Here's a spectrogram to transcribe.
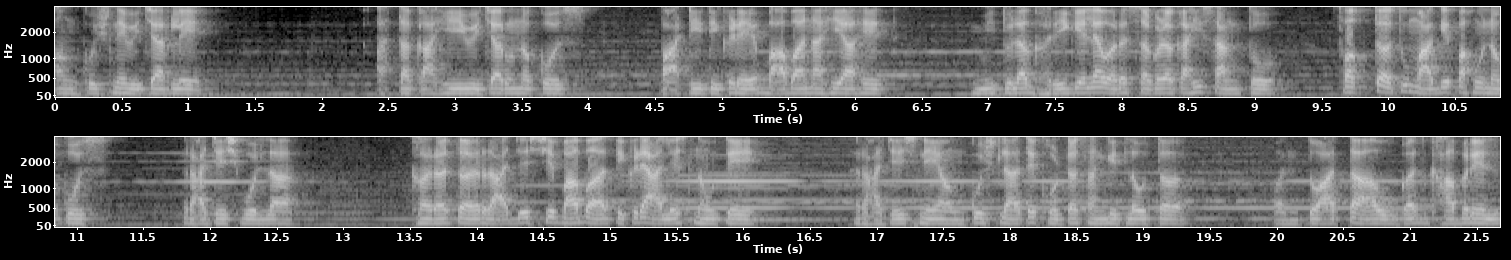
अंकुशने विचारले. आता काहीही विचारू नकोस. पाठी तिकडे बाबा नाही आहेत. मी तुला घरी गेल्यावर सगळं काही सांगतो. फक्त तू मागे पाहू नकोस. राजेश बोलला. खरं तर राजेशचे बाबा तिकडे आलेच नव्हते. राजेशने अंकुशला ते खोटं सांगितलं होतं. पण तो आता उगाच घाबरेल.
